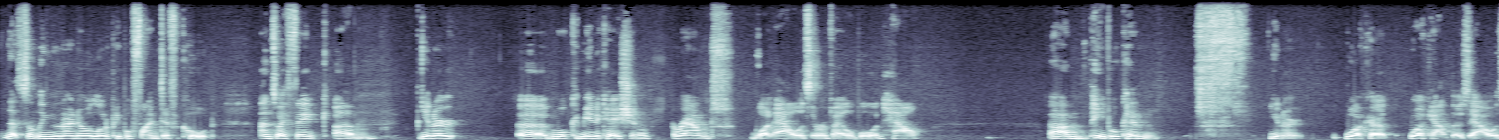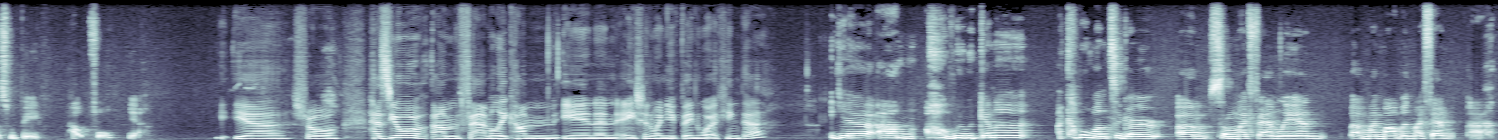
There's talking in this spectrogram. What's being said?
That's something that I know a lot of people find difficult. And so I think, um, you know, uh, more communication around what hours are available and how um, people can, you know, work out work out those hours would be helpful. Yeah. Yeah, sure. Has your um, family come in and eaten when you've been working there? Yeah. Um, oh, we were gonna a couple months ago. Um, some of my family and uh, my mum and my fam, uh,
